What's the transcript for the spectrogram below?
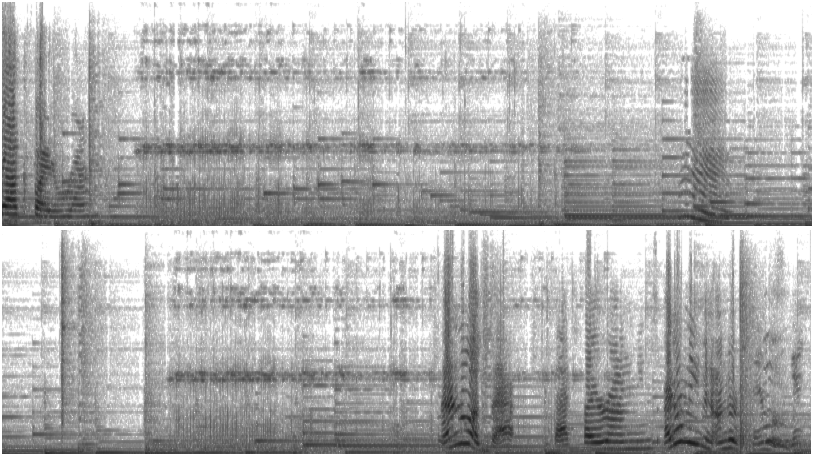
Backfire round. Hmm. I don't know what back backfire round means. I don't even understand this game.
